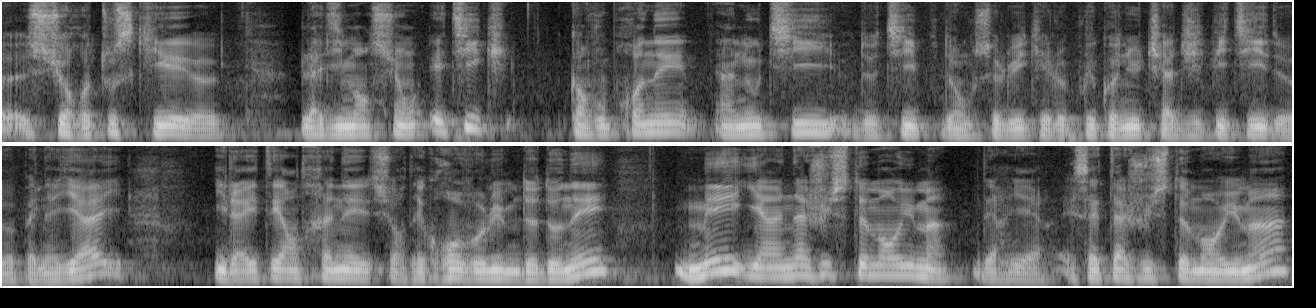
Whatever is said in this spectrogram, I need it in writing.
Euh, sur tout ce qui est la dimension éthique, quand vous prenez un outil de type, donc celui qui est le plus connu, ChatGPT de OpenAI, il a été entraîné sur des gros volumes de données, mais il y a un ajustement humain derrière. Et cet ajustement humain,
